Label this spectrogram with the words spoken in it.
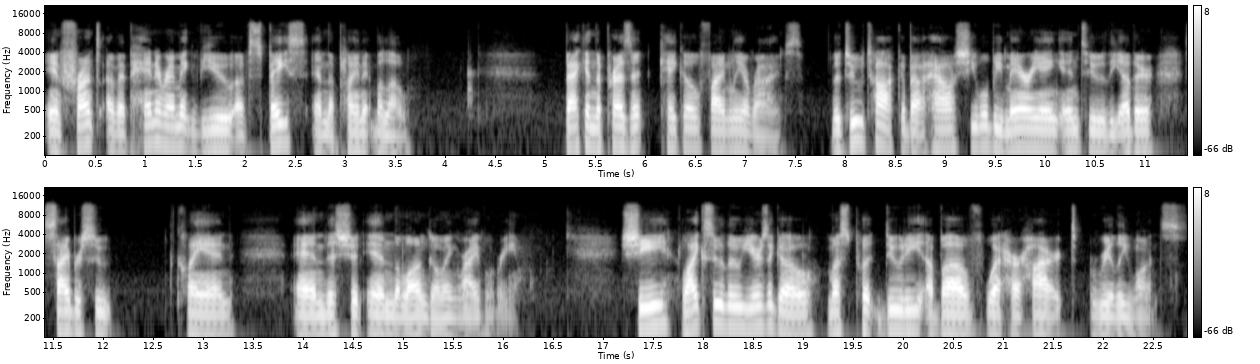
in front of a panoramic view of space and the planet below. Back in the present, Keiko finally arrives. The two talk about how she will be marrying into the other cybersuit clan, and this should end the long going rivalry. She, like Sulu years ago, must put duty above what her heart really wants.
